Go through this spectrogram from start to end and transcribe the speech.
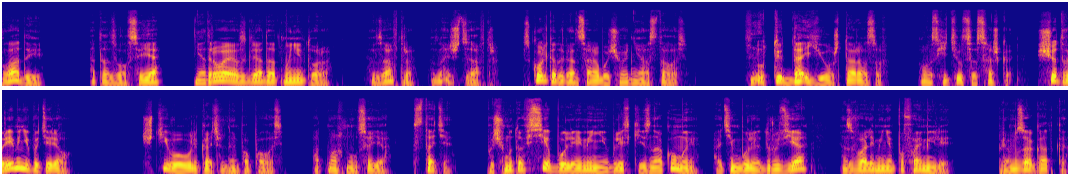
«Лады», — отозвался я, не отрывая взгляда от монитора. «Завтра? Значит, завтра». Сколько до конца рабочего дня осталось? — Ну ты даешь, Тарасов! — восхитился Сашка. — Счет времени потерял? — Чтиво увлекательное попалось. — отмахнулся я. — Кстати, почему-то все более-менее близкие знакомые, а тем более друзья, звали меня по фамилии. Прям загадка.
